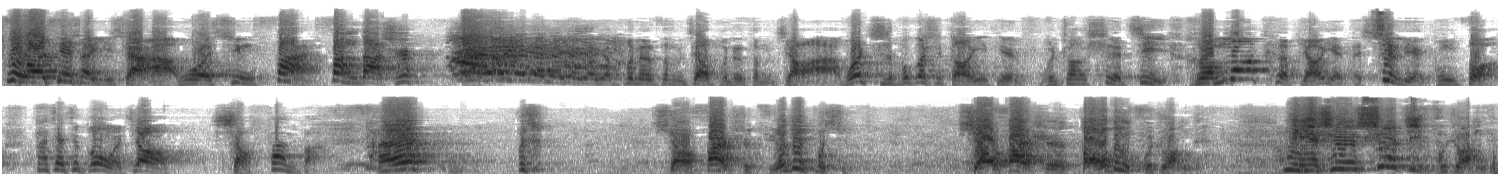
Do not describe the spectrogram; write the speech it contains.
自我介绍一下啊，我姓范，范大师。哎呀呀呀呀呀呀！不能这么叫，不能这么叫啊！我只不过是搞一点服装设计和模特表演的训练工作，大家就管我叫小范吧。哎，不是，小范是绝对不行，小范是倒腾服装的，你是设计服装的。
